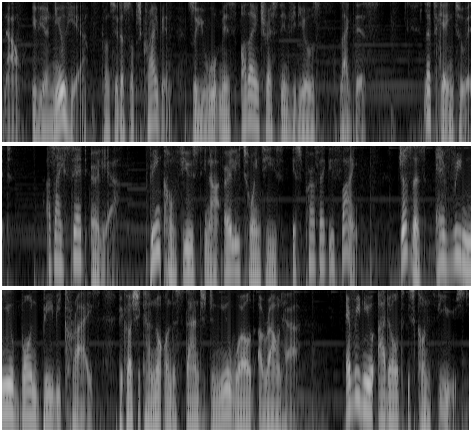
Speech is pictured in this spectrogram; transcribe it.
Now, if you're new here, consider subscribing so you won't miss other interesting videos like this. Let's get into it. As I said earlier, being confused in our early 20s is perfectly fine. Just as every newborn baby cries because she cannot understand the new world around her, every new adult is confused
